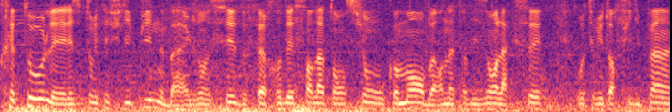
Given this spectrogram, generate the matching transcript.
Très tôt, les, autorités philippines, bah, elles ont essayé de faire redescendre la tension. Comment Bah, En interdisant l'accès au territoire philippin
